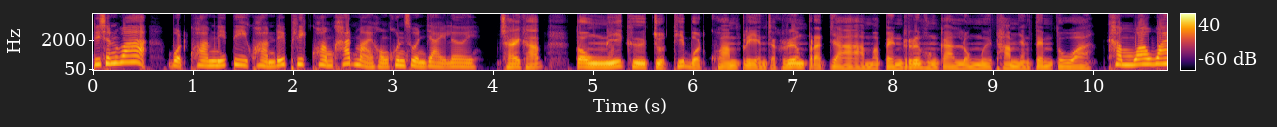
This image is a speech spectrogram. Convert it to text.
ดิฉันว่าบทความนี้ตีความได้พลิกความคาดหมายของคนส่วนใหญ่เลย ใช่ครับ ตรงนี้คือจุดที่บทความเปลี่ยนจากเรื่องปรัชญามาเป็นเรื่องของการลงมือทำอย่างเต็มตัว คำว่าวา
